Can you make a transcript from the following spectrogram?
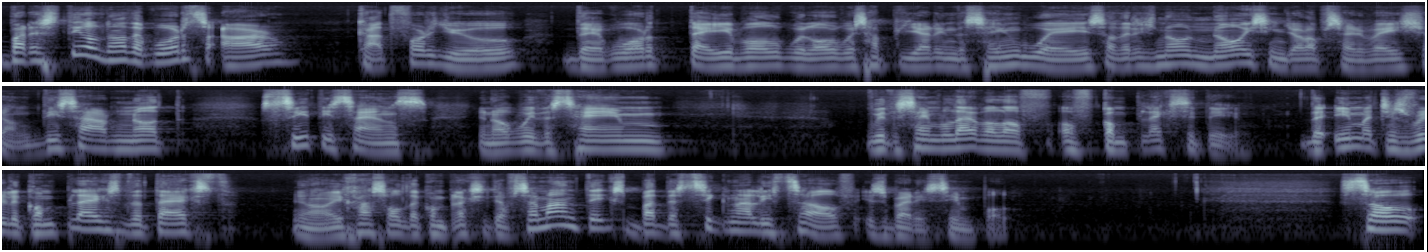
But still, no, the words are cut for you. The word table will always appear in the same way, so there is no noise in your observation. These are not citizens, you know, with the same, with the same level of, of complexity. The image is really complex, the text, you know, it has all the complexity of semantics, but the signal itself is very simple. So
